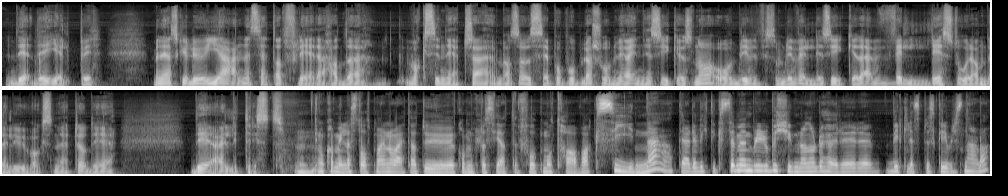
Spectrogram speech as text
det, det hjelper. Men jeg skulle jo gjerne sett at flere hadde vaksinert seg. altså Se på populasjonen vi har inne i sykehus nå, og som blir veldig syke. Det er veldig stor andel uvaksinerte. og det det er litt trist. Mm. Og Camilla Stoltenberg, nå vet jeg at du kommer til å si at folk må ta vaksine, at det er det viktigste. Men blir du bekymra når du hører virkelighetsbeskrivelsen her da?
